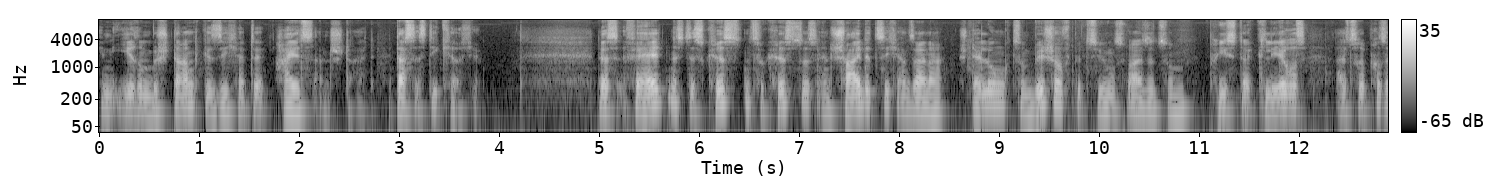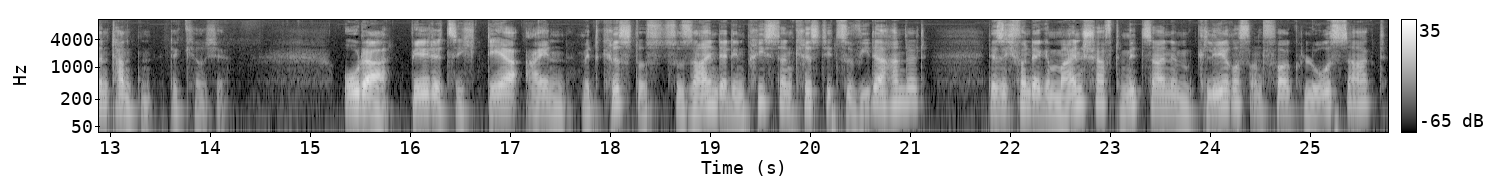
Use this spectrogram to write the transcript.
in ihrem Bestand gesicherte Heilsanstalt. Das ist die Kirche. Das Verhältnis des Christen zu Christus entscheidet sich an seiner Stellung zum Bischof bzw. zum Priesterklerus als Repräsentanten der Kirche. Oder bildet sich der ein, mit Christus zu sein, der den Priestern Christi zuwiderhandelt, der sich von der Gemeinschaft mit seinem Klerus und Volk lossagt,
